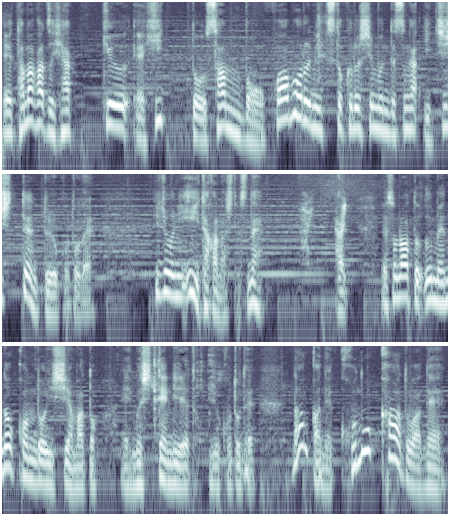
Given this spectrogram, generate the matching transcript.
えー球数100球、えーヒット3本、フォアボール3つと苦しむんですが、1失点ということで、非常にいい高梨ですね。はい。えーその後梅野、近藤、石山と、えー無失点リレーということで、なんかね、このカードはね、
